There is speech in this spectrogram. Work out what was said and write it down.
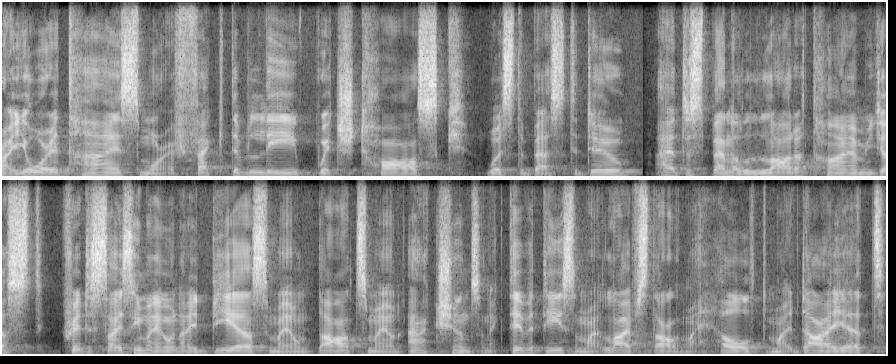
prioritize more effectively which task was the best to do. I had to spend a lot of time just criticizing my own ideas, my own thoughts, my own actions and activities, and my lifestyle, and my health, my diet,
